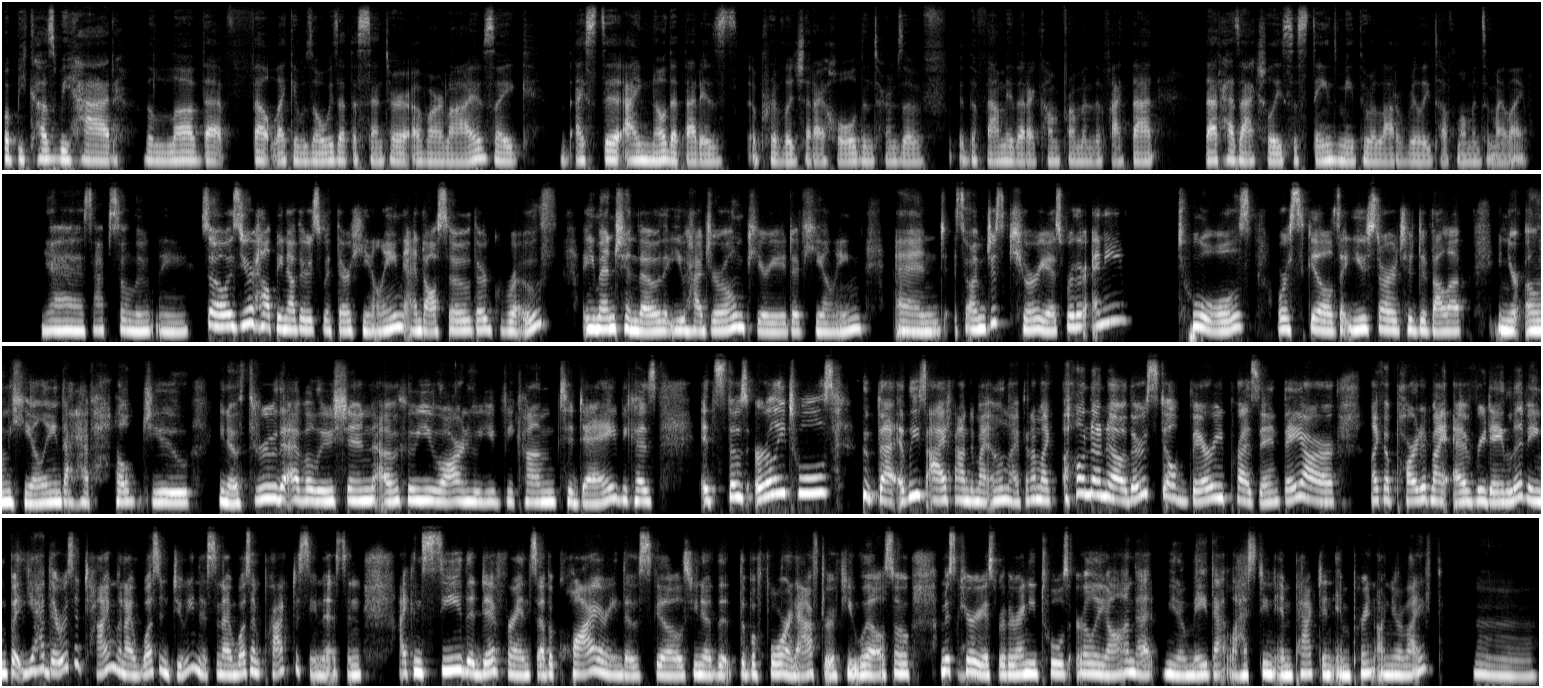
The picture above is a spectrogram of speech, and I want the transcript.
But because we had the love that felt like it was always at the center of our lives, like I still I know that that is a privilege that I hold in terms of the family that I come from and the fact that that has actually sustained me through a lot of really tough moments in my life. Yes, absolutely. So, as you're helping others with their healing and also their growth, you mentioned though that you had your own period of healing. And so, I'm just curious were there any tools or skills that you started to develop in your own healing that have helped you you know through the evolution of who you are and who you've become today? Because it's those early tools that at least I found in my own life that I'm like, oh, no, no, they're still very present. They are like a part of my everyday living. But yeah, there was a time when I wasn't doing this and I wasn't practicing this. And I can see the difference of acquiring those skills, you know, the, the before and after, if you will. So I'm just curious, were there any tools early on that, you know, made that lasting impact and imprint on your life? Hmm.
